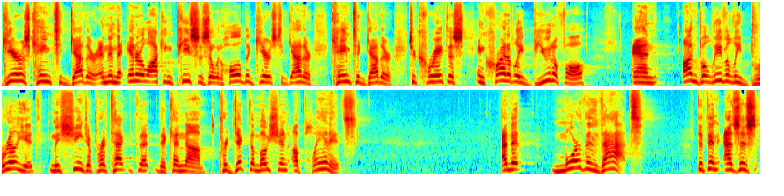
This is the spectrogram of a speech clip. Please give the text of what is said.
gears came together. And then the interlocking pieces that would hold the gears together came together to create this incredibly beautiful and unbelievably brilliant machine to protect that, that can uh, predict the motion of planets. And that more than that, that then as this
